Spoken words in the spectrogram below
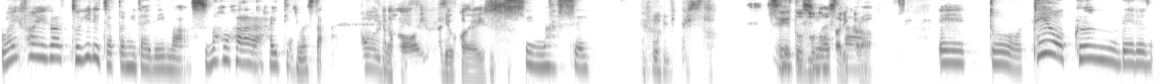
Wi-Fi が途切れちゃったみたいで今スマホから入ってきました。ああ、了解です。すいません。解 びっくりした。えっ、と、どのあたりから？えーっと、手を組んでる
